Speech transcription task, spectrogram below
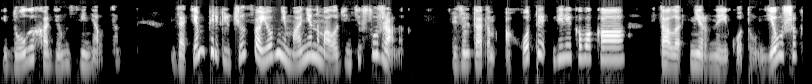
и долго ходил извинялся. Затем переключил свое внимание на молоденьких служанок. Результатом охоты великого Каа стала нервная икота у девушек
